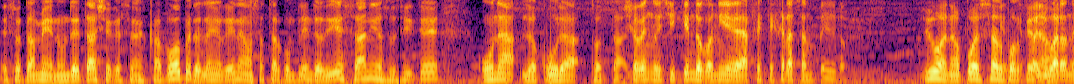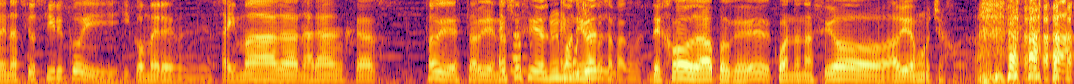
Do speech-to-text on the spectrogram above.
eso también, un detalle que se me escapó, pero el año que viene vamos a estar cumpliendo 10 años, así que una locura total. Yo vengo insistiendo con ir a festejar a San Pedro. Y bueno, puede ser, que- ¿por que qué fue el lugar donde nació Circo y, y comer en, ensaimada, naranjas. Está bien, está bien. No Hay sé si el mismo nivel de joda, porque cuando nació había mucha joda.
